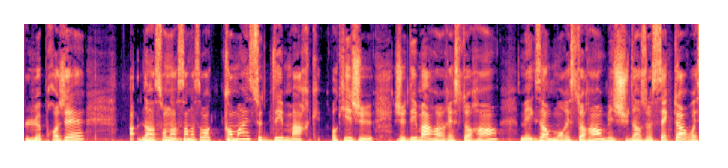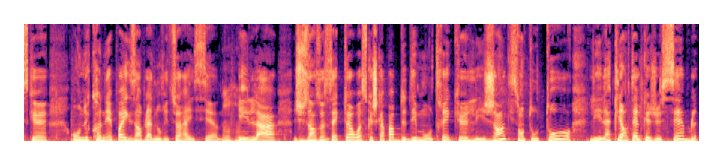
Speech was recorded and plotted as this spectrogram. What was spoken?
le projet dans son ensemble, à savoir comment elle se démarque. OK, je, je démarre un restaurant, mais exemple, mon restaurant, mais je suis dans un secteur où est-ce que on ne connaît pas, exemple, la nourriture haïtienne. Mhm. Et là, je suis dans un secteur où est-ce que je suis capable de démontrer que les gens qui sont autour, les, la clientèle que je cible,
